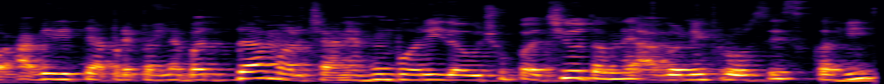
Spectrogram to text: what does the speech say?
આવી રીતે આપણે પહેલાં બધા મરચાંને હું ભરી દઉં છું. પછી હું તમને આગળની પ્રોસેસ કહીશ.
